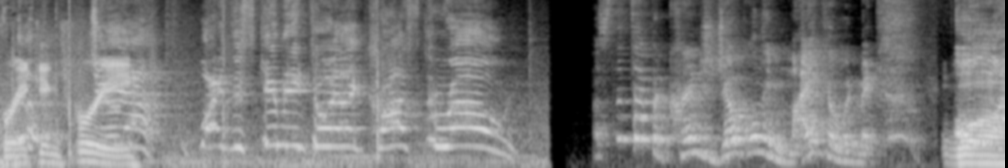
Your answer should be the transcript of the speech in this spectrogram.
breaking free. Judah! Why'd the skibidi toilet cross the road? That's the type of cringe joke only Micah would make. Whoa, oh my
